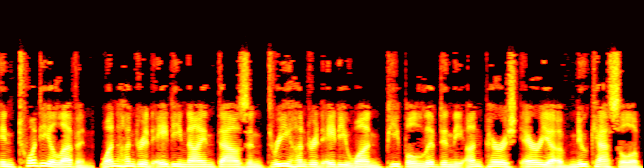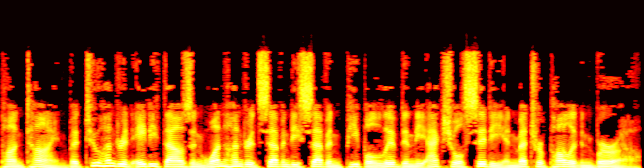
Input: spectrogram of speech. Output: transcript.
In 2011, 189,381 people lived in the unparished area of Newcastle upon Tyne but 280,177 people lived in the actual city and metropolitan borough.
